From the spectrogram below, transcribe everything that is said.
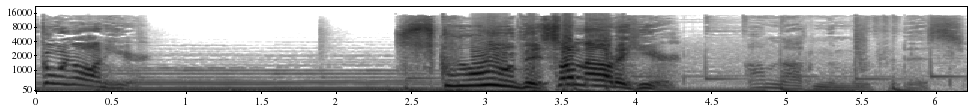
going on here? Screw this! I'm out of here! I'm not in the mood for this.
